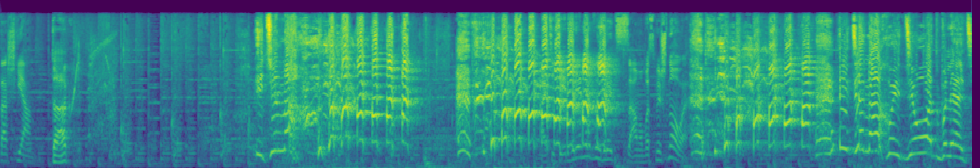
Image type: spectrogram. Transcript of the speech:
Ташьян. Так. Иди нахуй! А теперь время выбрать самого смешного. Иди нахуй, идиот, блядь!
